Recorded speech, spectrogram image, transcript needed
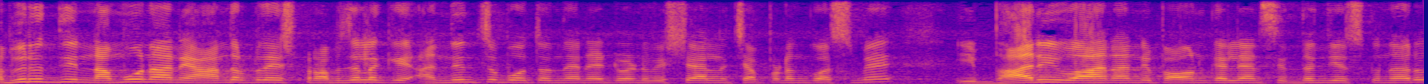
అభివృద్ధి నమూనాని ఆంధ్రప్రదేశ్ ప్రజలకి అందించబోతుంది అనేటువంటి విషయాలను చెప్పడం కోసమే ఈ భారీ వాహనాన్ని పవన్ కళ్యాణ్ సిద్ధం చేసుకున్నారు.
